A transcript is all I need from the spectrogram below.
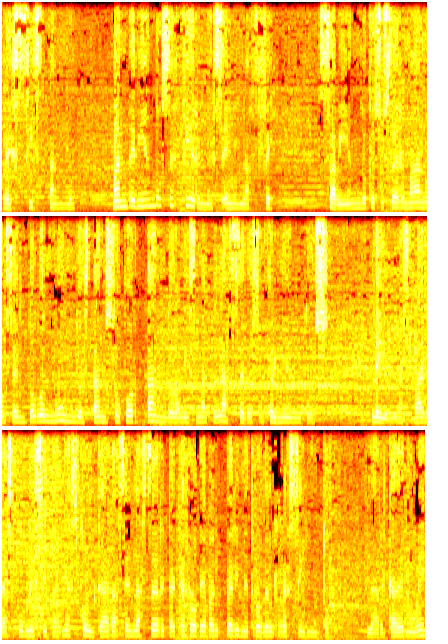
Resístanlo, manteniéndose firmes en la fe, sabiendo que sus hermanos en todo el mundo están soportando la misma clase de sufrimientos. Leían las vallas publicitarias colgadas en la cerca que rodeaba el perímetro del recinto la arca de Noé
